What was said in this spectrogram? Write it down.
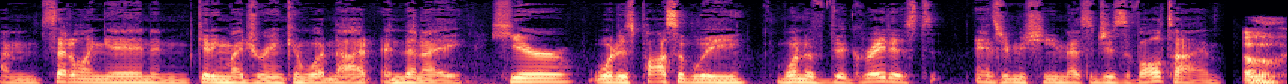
I'm settling in and getting my drink and whatnot, and then I hear what is possibly one of the greatest answering machine messages of all time, Oh,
